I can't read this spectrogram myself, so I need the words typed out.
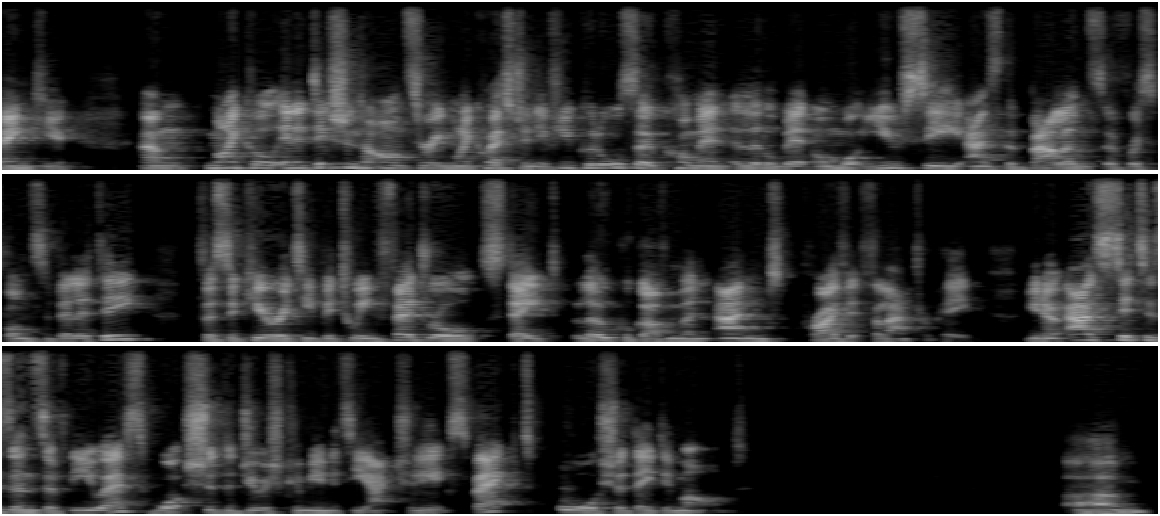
Thank you. Um, Michael, in addition to answering my question, if you could also comment a little bit on what you see as the balance of responsibility for security between federal, state, local government, and private philanthropy. You know, as citizens of the US, what should the Jewish community actually expect or should they demand? Um,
